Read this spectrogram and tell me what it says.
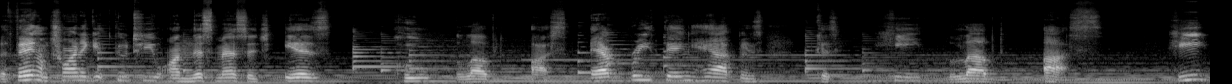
The thing I'm trying to get through to you on this message is who loved us. Everything happens because He loved us. He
